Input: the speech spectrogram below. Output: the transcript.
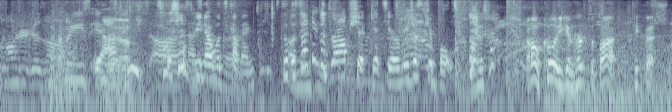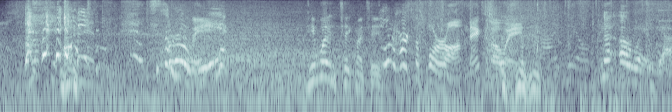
the longer it goes on. McCree's Yeah. instincts So it's are just we know what's coming. So the second the dropship gets here, we just should bolt. Oh, cool. You can hurt the bot. Take that. Sorry! He wouldn't take my tape. Don't hurt the poor Omnic. Oh wait, No, oh wait, yeah.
